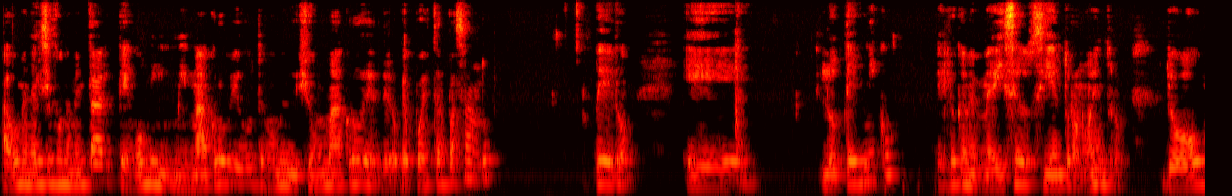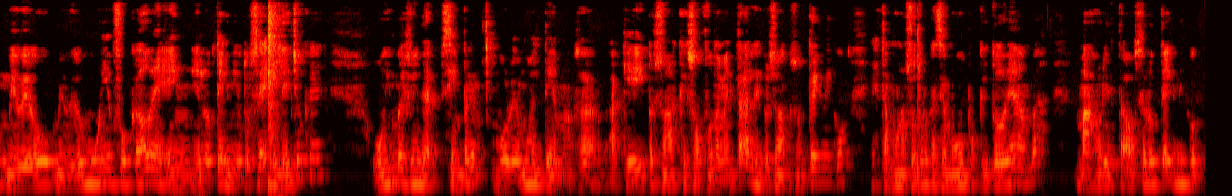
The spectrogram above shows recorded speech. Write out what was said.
hago mi análisis fundamental, tengo mi, mi macro view, tengo mi visión macro de, de, lo que puede estar pasando, pero eh, lo técnico es lo que me, dice si entro o no entro. Yo me veo, me veo muy enfocado en, en, lo técnico. Entonces, el hecho que un inversionista, siempre volvemos al tema, o sea, aquí hay personas que son fundamentales, personas que son técnicos, estamos nosotros que hacemos un poquito de ambas, más orientados a lo técnico,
